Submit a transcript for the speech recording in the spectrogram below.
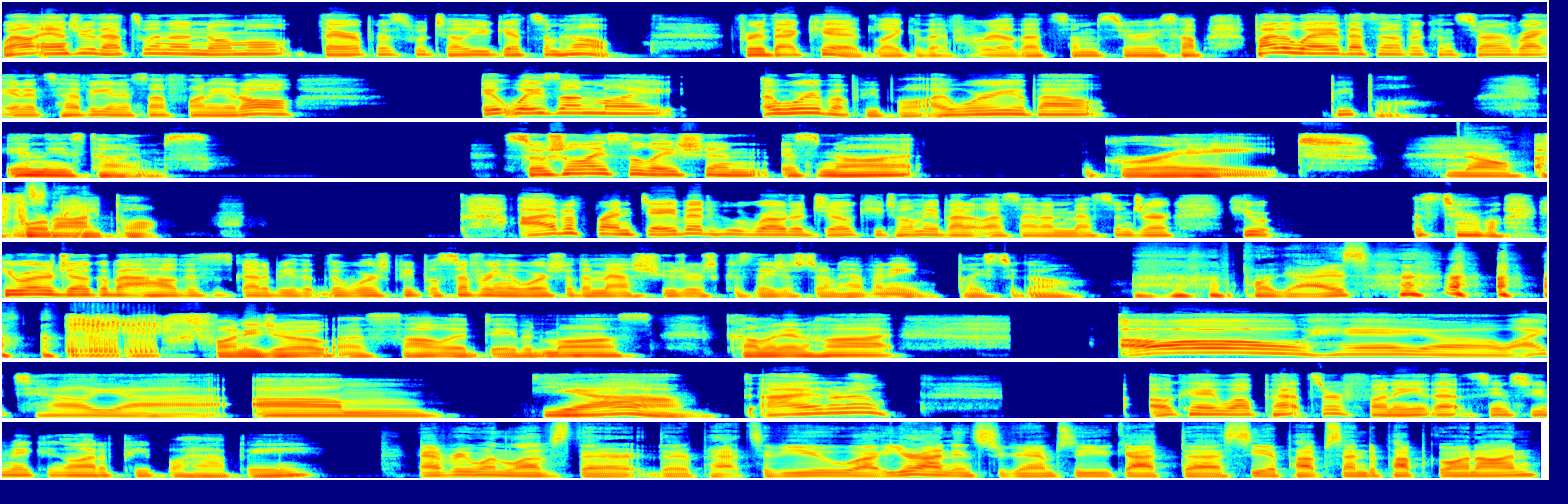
Well, Andrew, that's when a normal therapist would tell you get some help for that kid. Like that for real. That's some serious help. By the way, that's another concern, right? And it's heavy and it's not funny at all. It weighs on my. I worry about people. I worry about people in these times. Social isolation is not great no it's for not. people. I have a friend, David, who wrote a joke. He told me about it last night on Messenger. He it's terrible. He wrote a joke about how this has got to be the, the worst people suffering the worst are the mass shooters because they just don't have any place to go. Poor guys. Funny joke. A solid David Moss coming in hot. Oh, hey yo, I tell ya. Um, yeah, I don't know. Okay, well, pets are funny. That seems to be making a lot of people happy. Everyone loves their their pets. If you uh, you're on Instagram, so you got uh, see a pup, send a pup going on.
